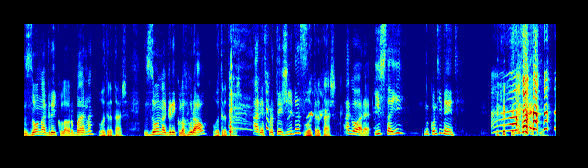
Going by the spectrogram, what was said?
Zona agrícola urbana. Outra taxa. Zona agrícola rural. Outra taxa. Áreas protegidas. Outra taxa. Agora, isso aí no continente. Ah.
